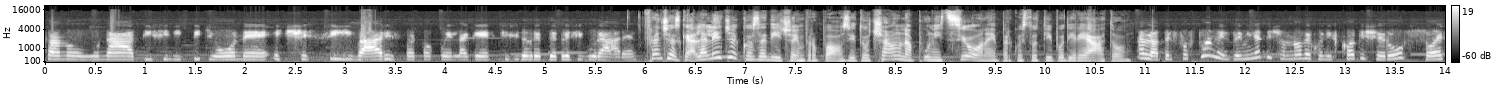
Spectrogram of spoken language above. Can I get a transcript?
dimostrano una disinibizione eccessiva rispetto a quella che ci si dovrebbe prefigurare. Francesca, la legge cosa dice in proposito? C'è una punizione per questo tipo di reato? Allora, per fortuna nel 2019 con il codice rosso è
